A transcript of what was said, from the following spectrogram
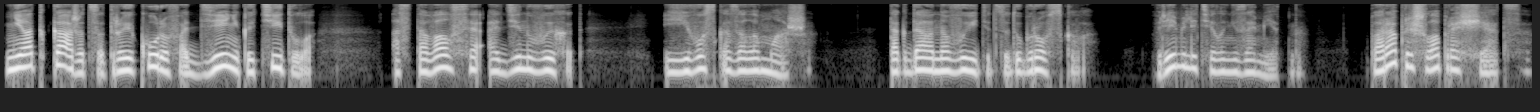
Не откажется Троекуров от денег и титула. Оставался один выход, и его сказала Маша. Тогда она выйдет за Дубровского. Время летело незаметно. Пора пришла прощаться.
